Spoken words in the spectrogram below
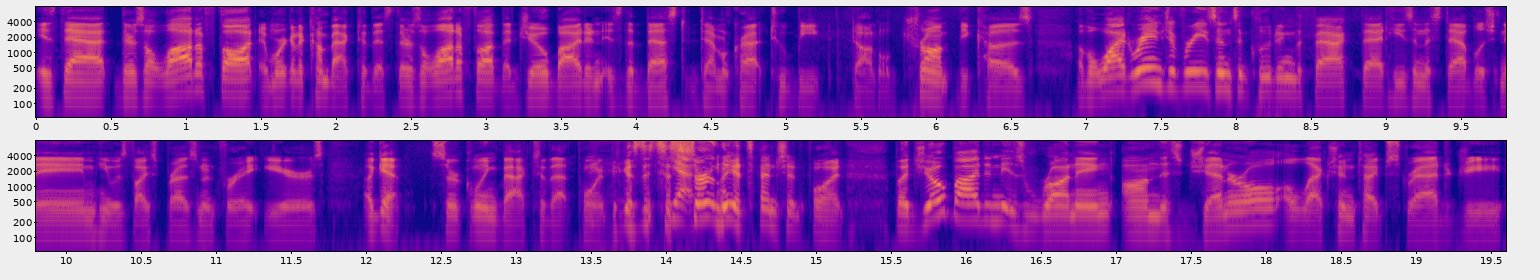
is that there's a lot of thought, and we're going to come back to this, there's a lot of thought that Joe Biden is the best Democrat to beat Donald Trump because of a wide range of reasons, including the fact that he's an established name. He was vice president for eight years. Again, circling back to that point because it's a, yes. certainly a tension point. But Joe Biden is running on this general election type strategy.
